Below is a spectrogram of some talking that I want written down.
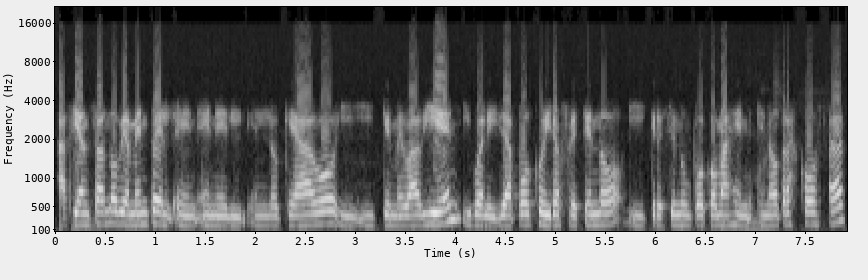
afianzando obviamente en, en, el, en lo que hago y, que me va bien y bueno, y de a poco ir ofreciendo y creciendo un poco más en, en otras cosas.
